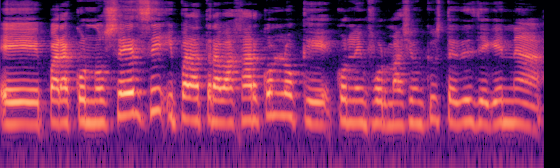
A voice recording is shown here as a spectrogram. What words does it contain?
Eh, para conocerse y para trabajar con lo que, con la información que ustedes lleguen a,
